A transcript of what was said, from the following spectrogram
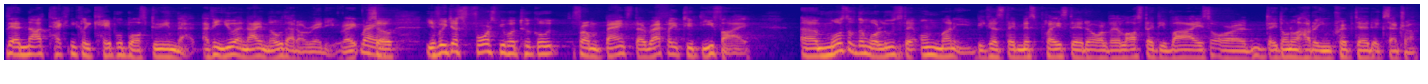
they're not technically capable of doing that i think you and i know that already right, right. so if we just force people to go from banks directly to defi uh, most of them will lose their own money because they misplaced it or they lost their device or they don't know how to encrypt it, etc.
